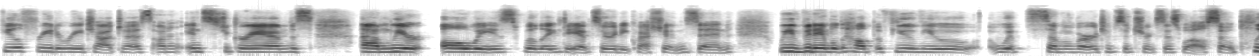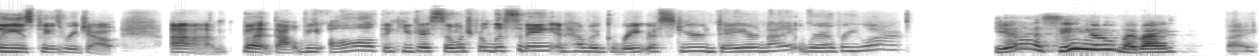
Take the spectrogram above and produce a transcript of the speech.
feel free to reach out to us on our Instagrams. Um, we are always willing to answer any questions, and we've been able to help a few of you with some of our tips and tricks as well. So please, please reach out. Um, but that'll be all. Thank you guys so much for listening, and have a great rest of your day or night wherever you are. Yeah, see you. Bye bye. Bye.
